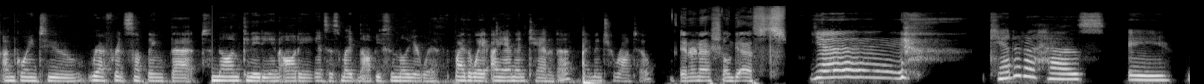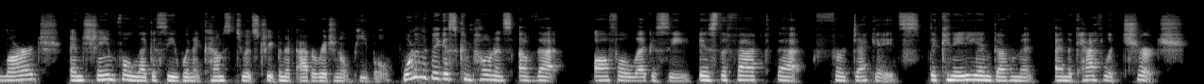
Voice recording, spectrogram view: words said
I'm going to reference something that non Canadian audiences might not be familiar with. By the way, I am in Canada. I'm in Toronto. International guests. Yay! Canada has a large and shameful legacy when it comes to its treatment of Aboriginal people. One of the biggest components of that awful legacy is the fact that for decades, the Canadian government and the Catholic Church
